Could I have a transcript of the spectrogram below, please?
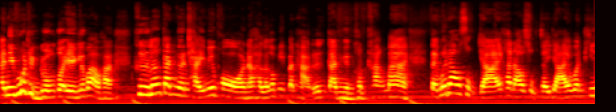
อันนี้พูดถึงดวงตัวเองหรือเปล่าคะคือเรื่องการเงินใช้ไม่พอนะคะ แล้วก็มีปัญหาเรื่องการเงินค่อนข้างมาก แต่เมื่อดาวศุกร์ย้ายค่ะดาวศุกร์จะย้ายวันที่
